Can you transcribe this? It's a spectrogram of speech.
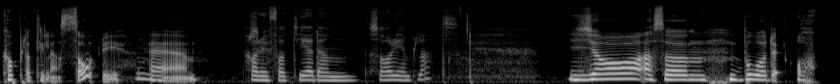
kopplat till en sorg. Mm. Eh, har du fått ge den sorgen plats? Ja, alltså både och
